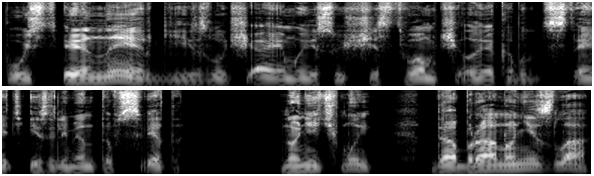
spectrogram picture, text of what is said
Пусть энергии, излучаемые существом человека, будут состоять из элементов света, но не тьмы, добра, но не зла,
